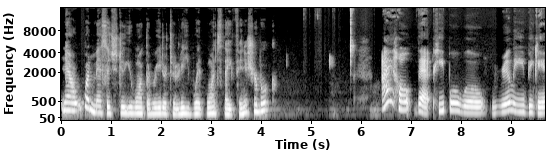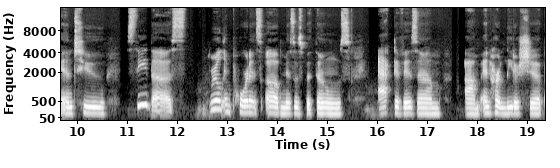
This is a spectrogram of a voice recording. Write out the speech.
Now, what message do you want the reader to leave with once they finish your book? I hope that people will really begin to see the real importance of Mrs. Bethune's activism um, and her leadership,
